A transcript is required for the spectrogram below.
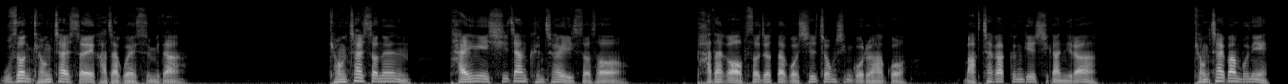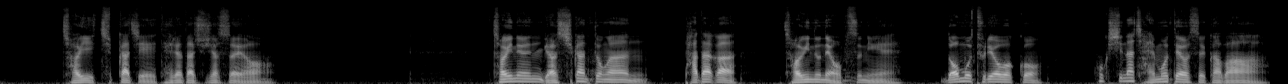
우선 경찰서에 가자고 했습니다. 경찰서는 다행히 시장 근처에 있어서 바다가 없어졌다고 실종 신고를 하고 막차가 끊길 시간이라 경찰관분이 저희 집까지 데려다 주셨어요. 저희는 몇 시간 동안 바다가 저희 눈에 없으니 너무 두려웠고 혹시나 잘못되었을까봐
